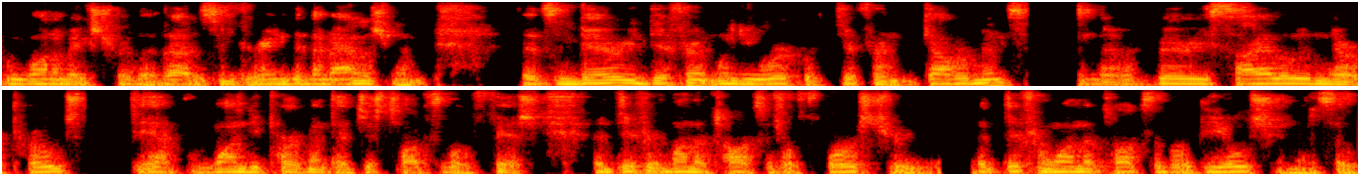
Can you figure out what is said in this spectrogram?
we want to make sure that that is ingrained in the management. It's very different when you work with different governments and they're very siloed in their approach. They have one department that just talks about fish, a different one that talks about forestry, a different one that talks about the ocean. And so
